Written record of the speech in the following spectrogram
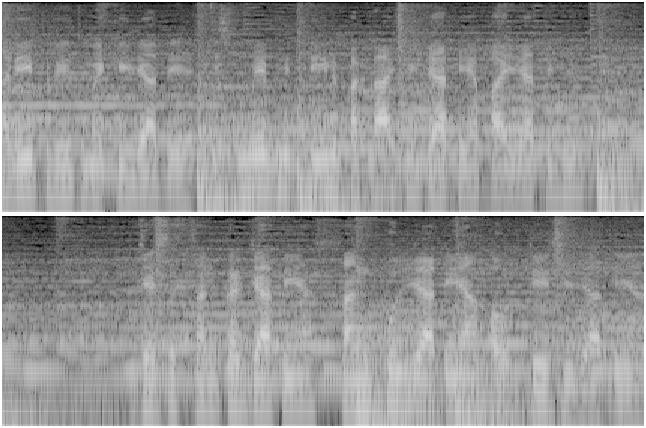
खरीफ ऋतु में की जाती है। इसमें भी तीन प्रकार की जातियाँ पाई जाती हैं। जैसे संकर जातियाँ, संकुल जातियाँ और देसी जातियाँ।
